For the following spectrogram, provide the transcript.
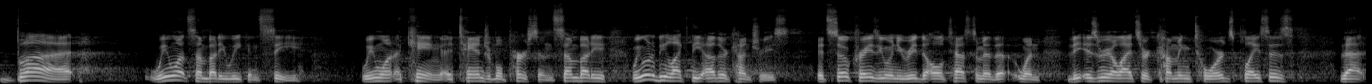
But we want somebody we can see. We want a king, a tangible person, somebody, we want to be like the other countries. It's so crazy when you read the Old Testament that when the Israelites are coming towards places, that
